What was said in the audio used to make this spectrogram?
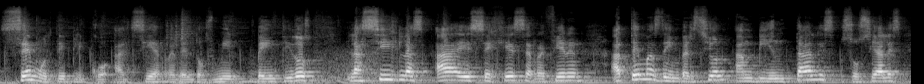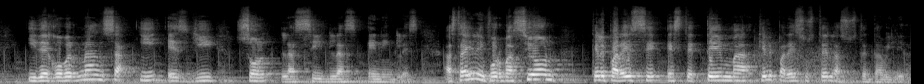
se multiplicó al cierre del 2022. Las siglas ASG se refieren a temas de inversión ambientales, sociales y de gobernanza. ESG son las siglas en inglés. Hasta ahí la información. ¿Qué le parece este tema? ¿Qué le parece a usted la sustentabilidad?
